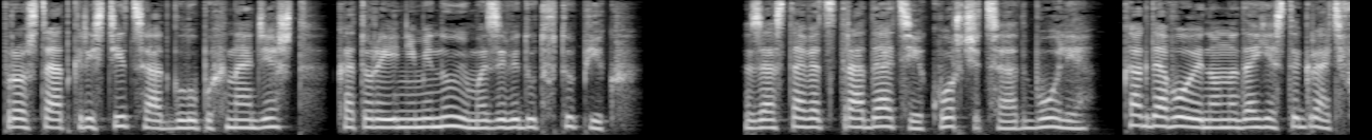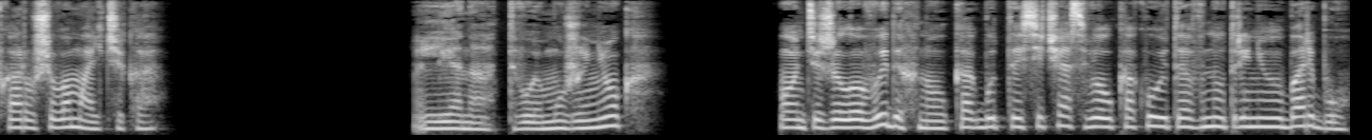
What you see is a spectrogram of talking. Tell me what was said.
Просто откреститься от глупых надежд, которые неминуемо заведут в тупик, Заставят страдать и корчиться от боли, когда воину надоест играть в хорошего мальчика. «Лена, твой муженек? Он тяжело выдохнул, как будто сейчас вел какую-то внутреннюю борьбу.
